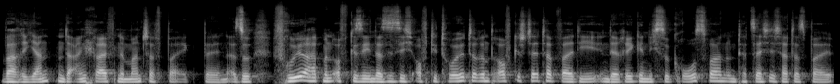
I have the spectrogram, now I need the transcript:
Varianten der angreifenden Mannschaft bei Eckbällen. Also früher hat man oft gesehen, dass sie sich auf die Torhüterin draufgestellt hat, weil die in der Regel nicht so groß waren und tatsächlich hat das bei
